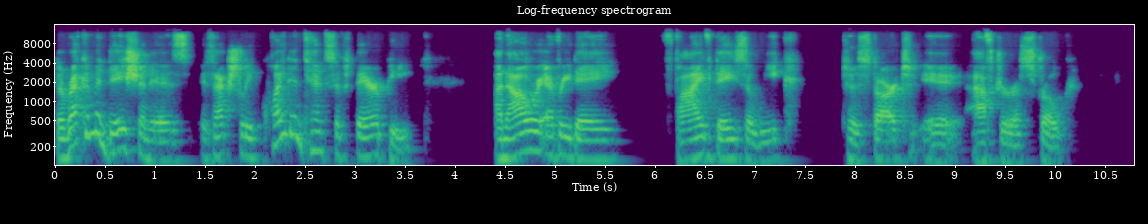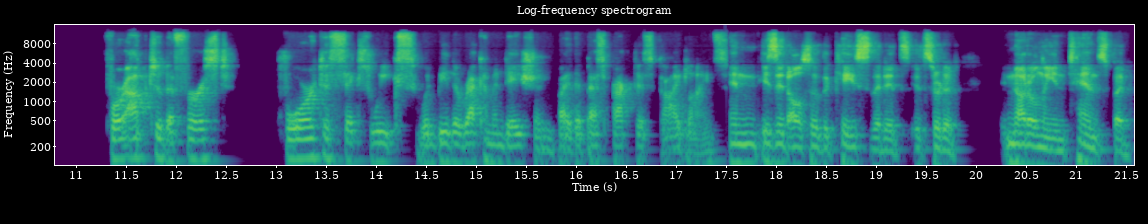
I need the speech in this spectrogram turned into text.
The recommendation is, is actually quite intensive therapy, an hour every day, five days a week to start uh, after a stroke for up to the first four to six weeks would be the recommendation by the best practice guidelines. And is it also the case that it's it's sort of not only intense, but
